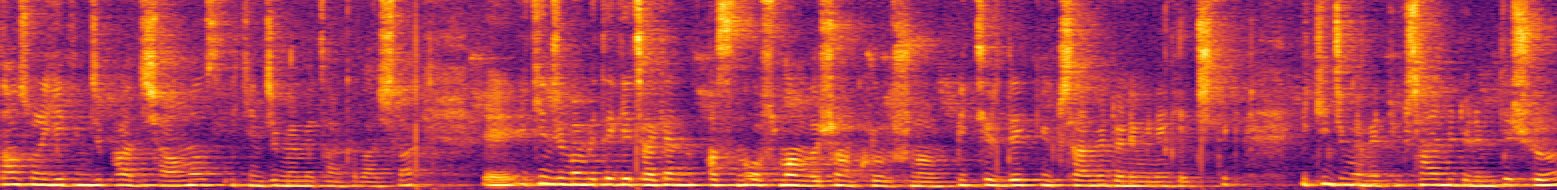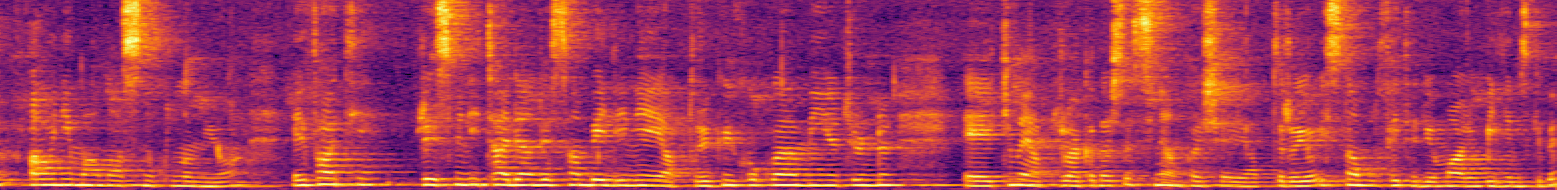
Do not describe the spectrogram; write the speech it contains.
Daha sonra 7. padişahımız 2. Mehmet arkadaşlar. E, 2. Mehmet'e geçerken aslında Osmanlı şu an kuruluşunu bitirdik. Yükselme dönemine geçtik. 2. Mehmet yükselme döneminde şu Avni mağlasını kullanıyor. E, Fatih resmini İtalyan ressam Bellini'ye yaptırıyor. Gül koklayan minyatürünü e, kime yaptırıyor arkadaşlar? Sinan Paşa'ya yaptırıyor. İstanbul'u fethediyor malum bildiğiniz gibi.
